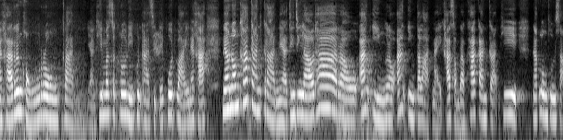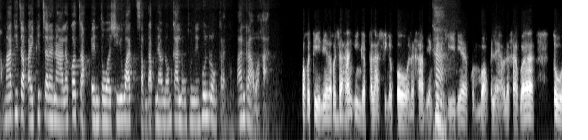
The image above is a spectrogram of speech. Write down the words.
นะคะ เรื่องของโรงกลั่นอย่างที่เมื่อสักครู่นี้คุณอาสิทธิ์ได้พูดไว้นะคะ แนวโน้มค่าการกลั่นเนี่ยจริง ๆ แล้วถ้าเราอ้างอิงเราอ้างอิงตลาดไหนคะสำหรับค่าการกลั่นที่นักลงทุนสามารถที่จะไปพิจารณา แล้วก็จับเป็นตัวชี้วัดสำหรับแนวโน้มการลงทุนในหุ้นโรงกลั่นของบ้านเราอะค่ะ กติเนี่ยเราก็จะอ้างอิงกับตลาดสิงคโปร์นะครับ อย่างที่ค่ะเมื่อกี้เนี่ยผมบอกไปแล้วนะครับ ว่าตัว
